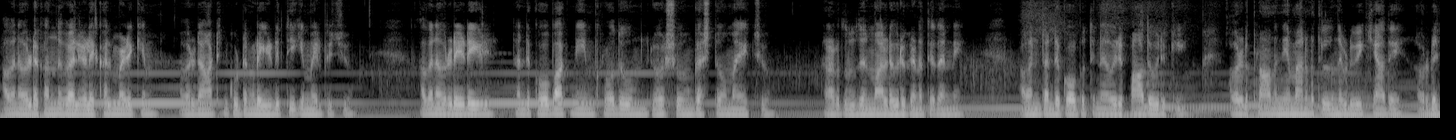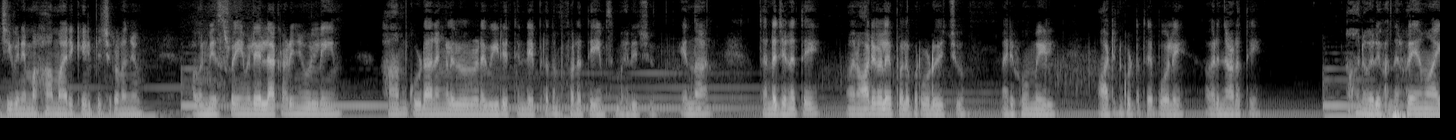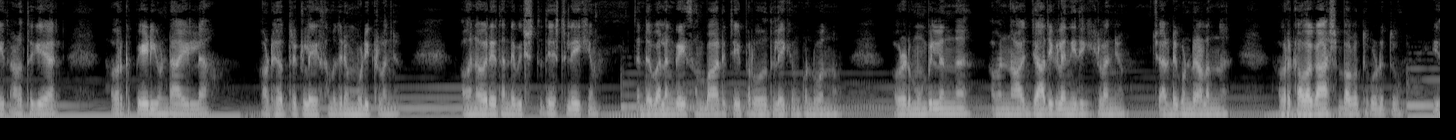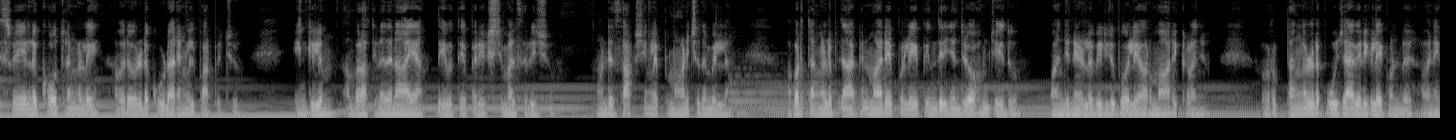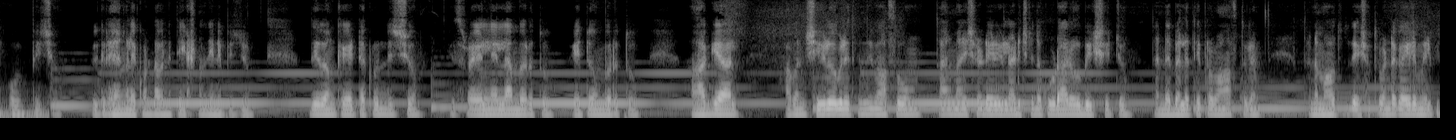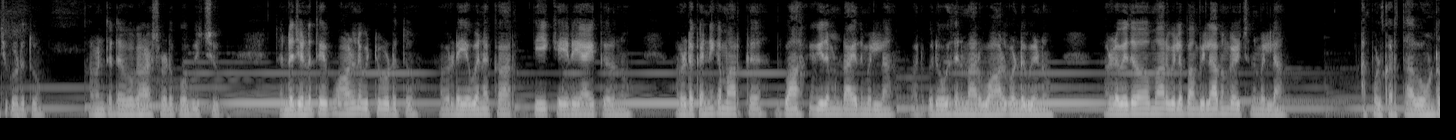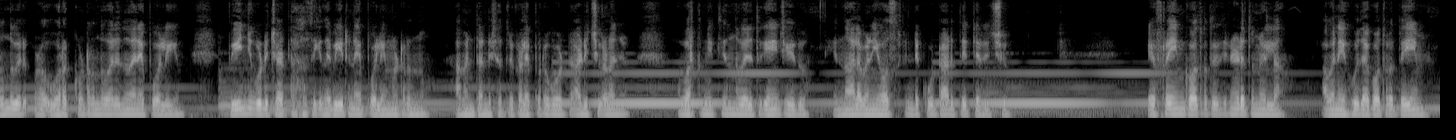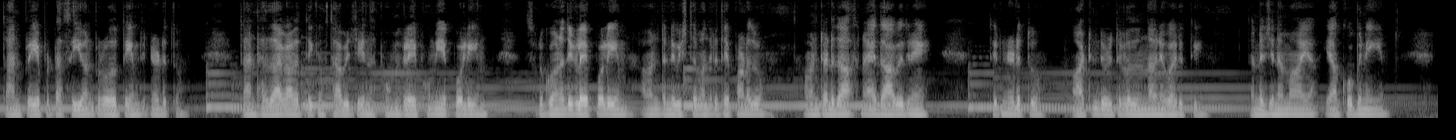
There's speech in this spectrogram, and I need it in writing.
അവൻ അവരുടെ കന്നുകാലികളെ കൽമഴയ്ക്കും അവരുടെ ആട്ടിൻകൂട്ടങ്ങളെ ഇടുത്തിക്കും ഏൽപ്പിച്ചു. അവൻ അവരുടെ ഇടയിൽ തന്റെ കോപാഗ്നിയും ക്രോധവും രോഷവും കഷ്ടവും അയച്ചു. അനർത്ഥ ദൂതന്മാരുടെ ഒരു ഗണത്തെ തന്നെ അവൻ തന്റെ കോപത്തിന് ഒരു പാത ഒരുക്കി. അവരുടെ പ്രാണന്യ മരണത്തിൽ നിന്ന് വിടുവിക്കാതെ അവരുടെ ജീവനെ മഹാമാരിക്ക് ഏൽപ്പിച്ചു കളഞ്ഞു. അവൻ മിശ്രയിമിലെ എല്ലാ കടിഞ്ഞുള്ളിയും ഹാം കൂടാരങ്ങളിലുള്ളവരുടെ വീര്യത്തിന്റെ പ്രഥമ ഫലത്തെയും സംഹരിച്ചു. എന്നാൽ തന്റെ ജനത്തെ അവൻ ആടുകളെപ്പോലെ പുറപ്പെടുവിച്ചു. മരുഭൂമിയിൽ ആട്ടിൻകൂട്ടത്തെ പോലെ അവർ നടത്തി. അവൻ ഒരു നിർഭയമായി നടത്തുകയാൽ അവർക്ക് പേടിയുണ്ടായില്ല. അവരുടെ ശത്രുക്കളെ സമുദ്രം മൂടിക്കളഞ്ഞു. അവൻ അവരെ തന്റെ വിശുദ്ധ ദേശത്തിലേക്കും തന്റെ വലം കൈ സമ്പാദിച്ച ഈ പർവതത്തിലേക്കും കൊണ്ടുവന്നു. അവരുടെ മുമ്പിൽ നിന്ന് അവൻ ജാതികളെ നീതിക്ക് കളഞ്ഞു. ചരട് കൊണ്ട് അളന്ന് അവർക്ക് അവകാശം പകർത്തു കൊടുത്തു. ഇസ്രയേലിന്റെ ഗോത്രങ്ങളെ അവരവരുടെ കൂടാരങ്ങളിൽ പാർപ്പിച്ചു. എങ്കിലും അവർ അത്യുന്നതനായ ദൈവത്തെ പരീക്ഷിച്ച് മത്സരിച്ചു. അവന്റെ സാക്ഷ്യങ്ങളെ പ്രമാണിച്ചതുമില്ല. അവർ തങ്ങളുടെ പിതാക്കന്മാരെ പോലെ പിന്തിരിഞ്ഞ് ദ്രോഹം ചെയ്തു. വഞ്ചനയുള്ള വില്ലുപോലെ അവർ മാറിക്കളഞ്ഞു. അവർ തങ്ങളുടെ പൂജാഗിരികളെ കൊണ്ട് അവനെ കോപിപ്പിച്ചു. വിഗ്രഹങ്ങളെ കൊണ്ട് അവനെ തീക്ഷണം ജനിപ്പിച്ചു. ദൈവം കേട്ട് ക്രുദ്ധിച്ചു. ഇസ്രായേലിനെല്ലാം വെറുത്തു. ഏറ്റവും വെറുത്തു. ആകയാൽ അവൻ ശീലോപിലത്തെ നിവാസവും താൻ മനുഷ്യരുടെ ഇടയിൽ അടിച്ചിരുന്ന കൂടാരവും ഉപേക്ഷിച്ചു. തന്റെ ബലത്തെ പ്രവാസത്തിലും തന്റെ മഹത്വത്തെ ശത്രുവിന്റെ കയ്യിലും ഏൽപ്പിച്ചു കൊടുത്തു. അവൻ തന്റെ അവകാശത്തോട് കോപിച്ചു. തന്റെ ജനത്തെ വാളിന് വിട്ടുകൊടുത്തു. അവരുടെ യൗവനക്കാർ തീക്ക് ഇരയായി തീർന്നു. അവരുടെ കന്യകമാർക്ക് വിവാഹഗീതമുണ്ടായതുമില്ല. അവർ പുരോഹിതന്മാർ വാൾ കൊണ്ട് വീണു. അവരുടെ വിധവമാർ വിലപം വിലാപം കഴിച്ചതുമില്ല. അപ്പോൾ കർത്താവ് ഉണർന്നു ഉറക്കുണർന്നു വരുന്നവനെ പോലെയും വീഞ്ഞു കുടിച്ച് അട്ടഹസിക്കുന്ന വീരനെ പോലെയും ഉണർന്നു. അവൻ തന്റെ ശത്രുക്കളെ പുറകോട്ട് അടിച്ചു കളഞ്ഞു. അവർക്ക് നിത്യം വരുത്തുകയും ചെയ്തു. എന്നാൽ അവൻ യോസഫിന്റെ കൂട്ടാരത്തെ തെറ്റിച്ചു എഫ്രൈം ഗോത്രത്തെ തിരഞ്ഞെടുത്തുമില്ല. അവൻ യഹൂദ ഗോത്രത്തെയും താൻ പ്രിയപ്പെട്ട സിയോൻ പർവതത്തെയും തിരഞ്ഞെടുത്തു. താൻ സദാകാലത്തേക്കും സ്ഥാപിച്ചിരുന്ന ഭൂമികളെ ഭൂമിയെപ്പോലെയും സ്വർഗോന്നതികളെപ്പോലെയും അവൻ തന്റെ വിശുദ്ധ മന്ദിരത്തെ പണിതു. അവൻ തന്റെ ദാസനായ ദാവിദിനെ തിരഞ്ഞെടുത്തു. ആട്ടിൻ തൊഴുത്തുകളിൽ നിന്ന് അവനെ വരുത്തി. തന്റെ ജനമായ യാക്കോബിനെയും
